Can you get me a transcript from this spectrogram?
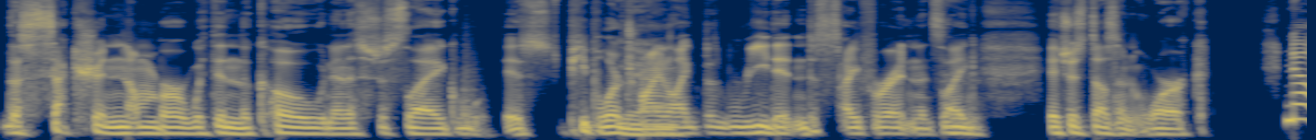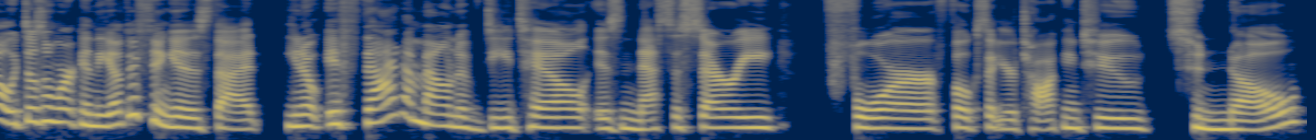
the section number within the code. And it's just like, it's people are trying Yeah. to like read it and decipher it. And it's like, mm. It just doesn't work. No, it doesn't work. And the other thing is that, you know, if that amount of detail is necessary for folks that you're talking to to know,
